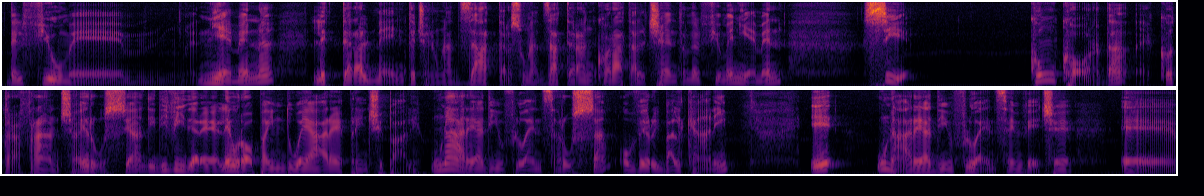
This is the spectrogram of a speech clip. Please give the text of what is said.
del fiume mm, Niemen, letteralmente, cioè in una zattera, su una zattera ancorata al centro del fiume Niemen, si concorda, ecco, tra Francia e Russia di dividere l'Europa in due aree principali. Un'area di influenza russa, ovvero i Balcani, e un'area di influenza invece eh,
